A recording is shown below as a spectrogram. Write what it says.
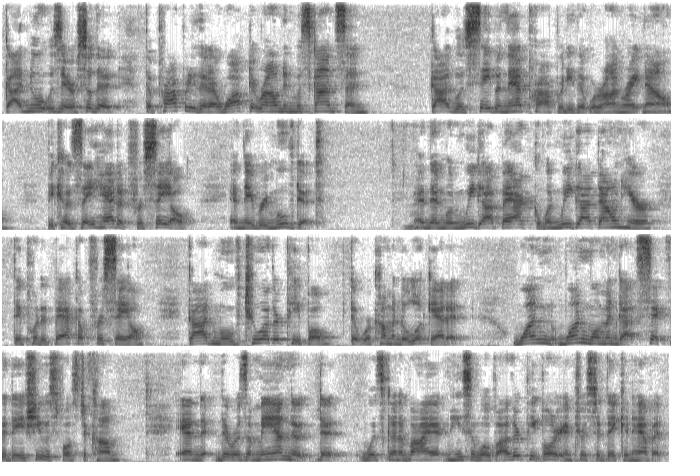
God knew it was there. So that the property that I walked around in Wisconsin, God was saving that property that we're on right now because they had it for sale and they removed it. Mm-hmm. And then when we got back, when we got down here, they put it back up for sale. God moved two other people that were coming to look at it. One one woman got sick the day she was supposed to come, and there was a man that, that was going to buy it, and he said, "Well, if other people are interested, they can have it."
